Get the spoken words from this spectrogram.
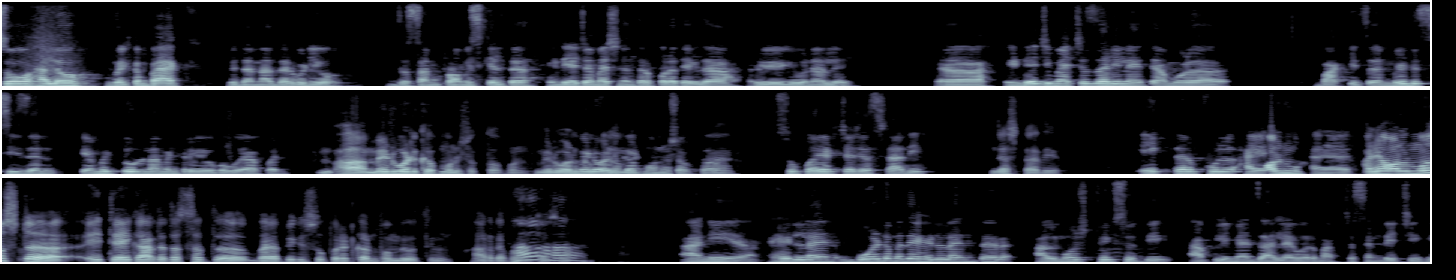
So hello welcome back with another video जसं आम्ही प्रॉमिस केलं तर इंडियाच्या मॅच नंतर परत एकदा रिव्ह्यू घेऊन आलोय. इंडियाची मॅचेस झाली नाही त्यामुळं बाकीचं मिड सीझन किंवा मिड टुर्नामेंट रिव्ह्यू बघूया आपण. हा मिड वर्ल्ड कप म्हणू शकतो आपण. Mid world mid cup world cup म्हणू शकतो. सुपर एटच्या जस्ट आधी. जस्ट आधी. एक तर फुल आणि ऑलमोस्ट येथे एक अर्ध्या तासात बऱ्यापैकी सुपर हिट कन्फर्म होतील अर्ध्या आणि हेडलाईन बोल्डमध्ये हेडलाईन तर ऑलमोस्ट फिक्स होती. आपली मॅच झाल्यावर मागच्या संडेची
